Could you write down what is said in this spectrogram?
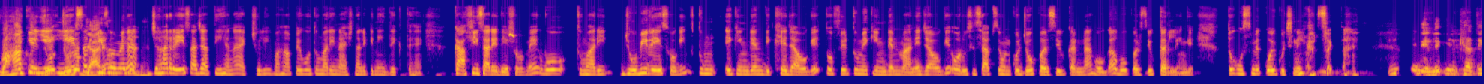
वहाँ के ये, जो, जो लोग जा रहे हैं में ना जहाँ रेस आ जाती है ना एक्चुअली वहाँ पे वो तुम्हारी नेशनलिटी नहीं देखते हैं। काफ़ी सारे देशों में वो तुम्हारी जो भी रेस होगी तुम एक इंडियन दिखे जाओगे तो फिर तुम एक इंडियन माने जाओगे और उस हिसाब से उनको जो परसीव करना होगा वो परसीव कर लेंगे। तो उसमें कोई कुछ नहीं कर सकता है। नहीं, नहीं, लेकिन ख्याति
